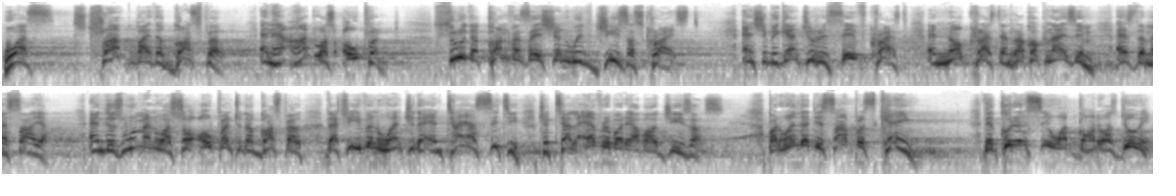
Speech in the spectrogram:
was struck by the gospel and her heart was opened through the conversation with Jesus Christ, and she began to receive Christ and know Christ and recognize him as the Messiah. And this woman was so open to the gospel that she even went to the entire city to tell everybody about Jesus. But when the disciples came, they couldn't see what God was doing.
